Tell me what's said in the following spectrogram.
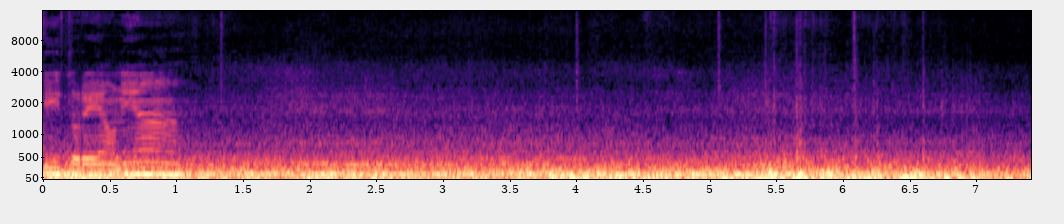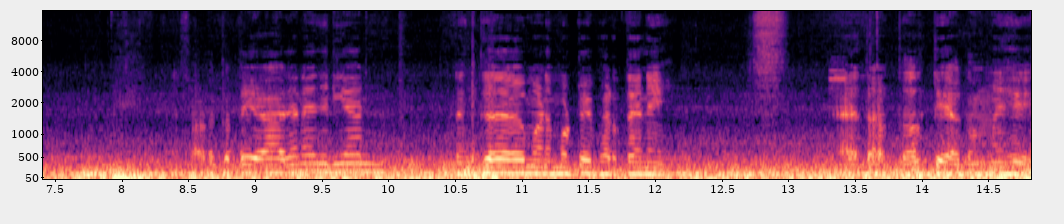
ਕੀ ਤੁਰੇ ਆਉਣੇ ਆ ਸੜਕ ਤੇ ਆ ਜਾਣੇ ਜਿਹੜੀਆਂ ਡੰਗਰ ਮਣ ਮੋਟੇ ਫਿਰਦੇ ਨੇ। ਇਹ ਤਾਂ ਗਲਤ ਆ ਕੰਮ ਇਹ।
